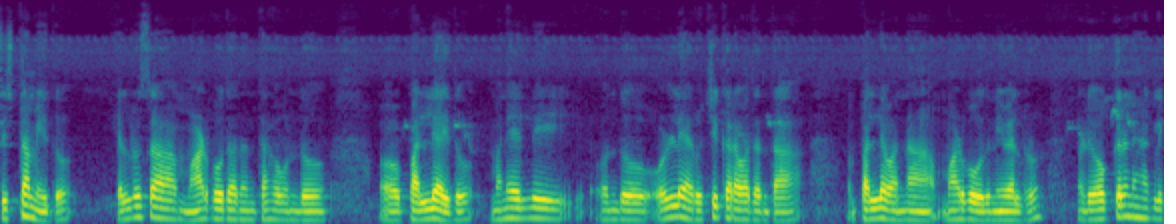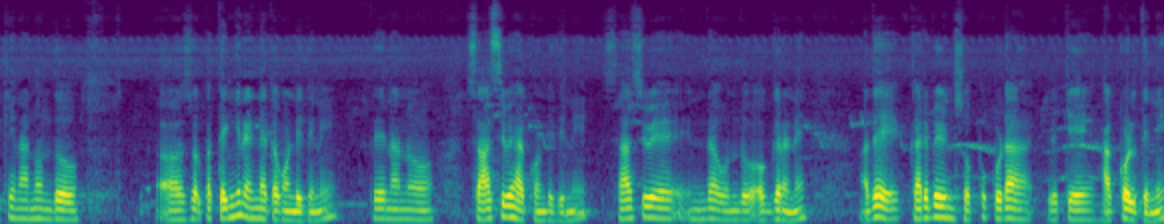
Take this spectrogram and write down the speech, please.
ಸಿಸ್ಟಮ್ ಇದು. ಎಲ್ಲರೂ ಸಹ ಮಾಡ್ಬೋದಾದಂತಹ ಒಂದು ಪಲ್ಯ ಇದು. ಮನೆಯಲ್ಲಿ ಒಂದು ಒಳ್ಳೆಯ ರುಚಿಕರವಾದಂತಹ ಪಲ್ಯವನ್ನು ಮಾಡಬಹುದು ನೀವೆಲ್ಲರೂ ನೋಡಿ, ಒಗ್ಗರಣೆ ಹಾಕಲಿಕ್ಕೆ ನಾನೊಂದು ಸ್ವಲ್ಪ ತೆಂಗಿನ ಎಣ್ಣೆ ತಗೊಂಡಿದ್ದೀನಿ. ಮತ್ತು ನಾನು ಸಾಸಿವೆ ಹಾಕ್ಕೊಂಡಿದ್ದೀನಿ ಸಾಸಿವೆಯಿಂದ ಒಂದು ಒಗ್ಗರಣೆ, ಅದೇ ಕರಿಬೇವಿನ ಸೊಪ್ಪು ಕೂಡ ಇದಕ್ಕೆ ಹಾಕ್ಕೊಳ್ತೀನಿ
